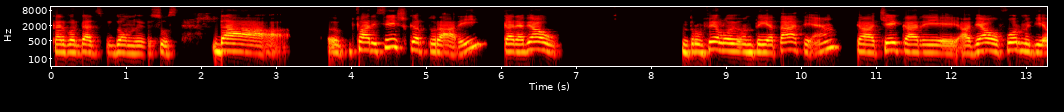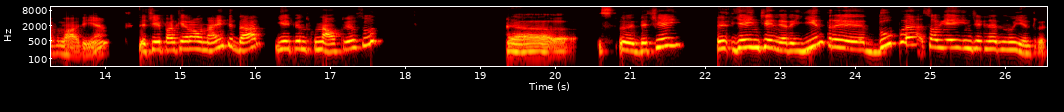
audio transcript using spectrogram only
care vorbea despre Domnul Isus. Dar ă, farisei și cărturarii, care aveau într-un fel o întâietate ca cei care aveau o formă de evlavie, deci ei parcă erau înainte, dar ei pentru că n-au crezut, ă, deci ei ei în genere intră după sau ei în genere nu intră?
